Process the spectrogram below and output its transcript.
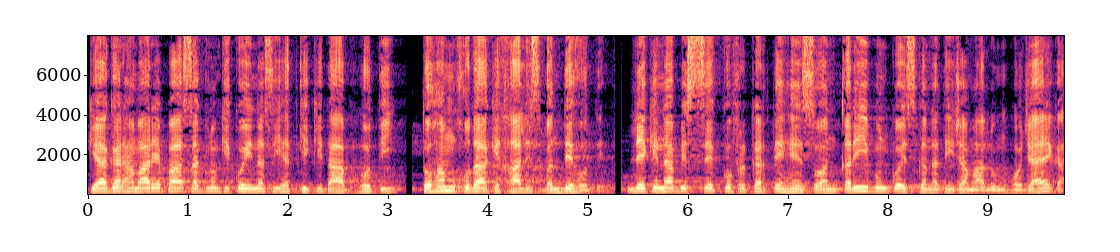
کہ اگر ہمارے پاس اگلوں کی کوئی نصیحت کی کتاب ہوتی تو ہم خدا کے خالص بندے ہوتے۔ لیکن اب اس سے کفر کرتے ہیں، سو ان قریب ان کو اس کا نتیجہ معلوم ہو جائے گا۔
